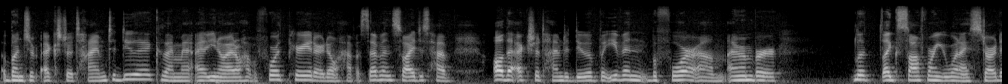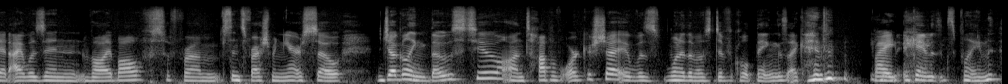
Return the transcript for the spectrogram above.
a bunch of extra time to do it because I'm, I, you know, I don't have a fourth period, or I don't have a seventh, so I just have all the extra time to do it. But even before, um, I remember like sophomore year when I started, I was in volleyball from since freshman year. So juggling those two on top of orchestra, it was one of the most difficult things I can right. I can't explain.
